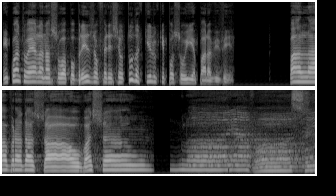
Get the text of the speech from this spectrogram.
enquanto ela, na sua pobreza, ofereceu tudo aquilo que possuía para viver. Palavra da salvação. Glória a Senhor.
